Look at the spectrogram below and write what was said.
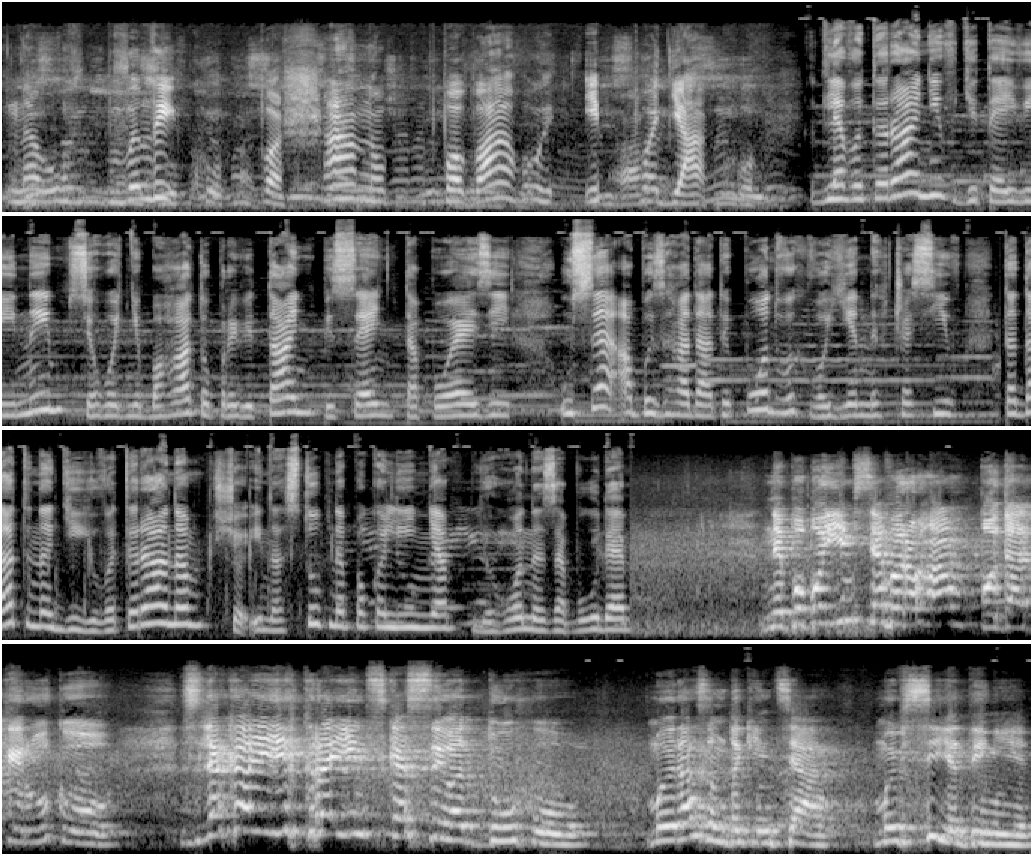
на велику пошану, повагу і подяку. Для ветеранів, дітей війни сьогодні багато привітань, пісень та поезій. Усе, аби згадати подвиг воєнних часів та дати надію ветеранам, що і наступне покоління його не забуде. Не побоїмося ворогам подати руку. Злякає їх країнська сила духу. Ми разом до кінця. Ми всі єдині.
